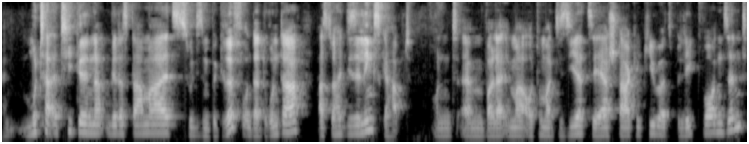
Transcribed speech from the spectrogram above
ein Mutterartikel nannten wir das damals zu diesem Begriff und darunter hast du halt diese Links gehabt. Und ähm, weil da immer automatisiert sehr starke Keywords belegt worden sind,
